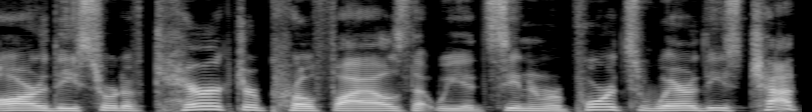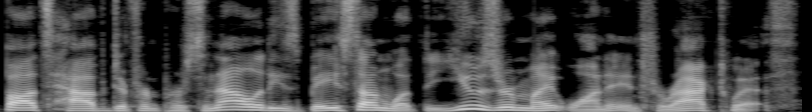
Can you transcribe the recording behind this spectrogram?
are the sort of character profiles that we had seen in reports where these chatbots have different personalities based on what the user might want to interact with.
